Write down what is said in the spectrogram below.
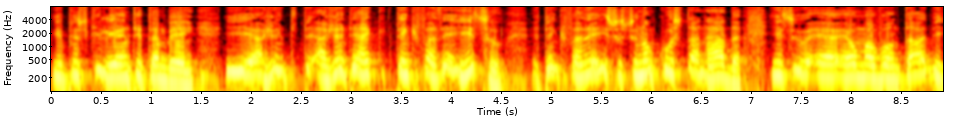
e para os clientes também. E a gente, a gente é tem que fazer isso, tem que fazer isso, isso não custa nada. Isso é, é uma vontade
